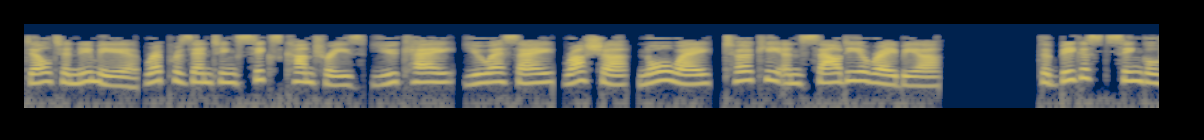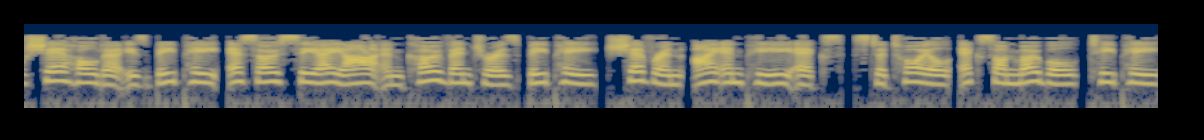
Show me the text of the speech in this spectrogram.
Delta Nimir representing six countries UK, USA, Russia, Norway, Turkey and Saudi Arabia. The biggest single shareholder is BP, SOCAR and co-venturers BP, Chevron, INPEX, Statoil, ExxonMobil, TP,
